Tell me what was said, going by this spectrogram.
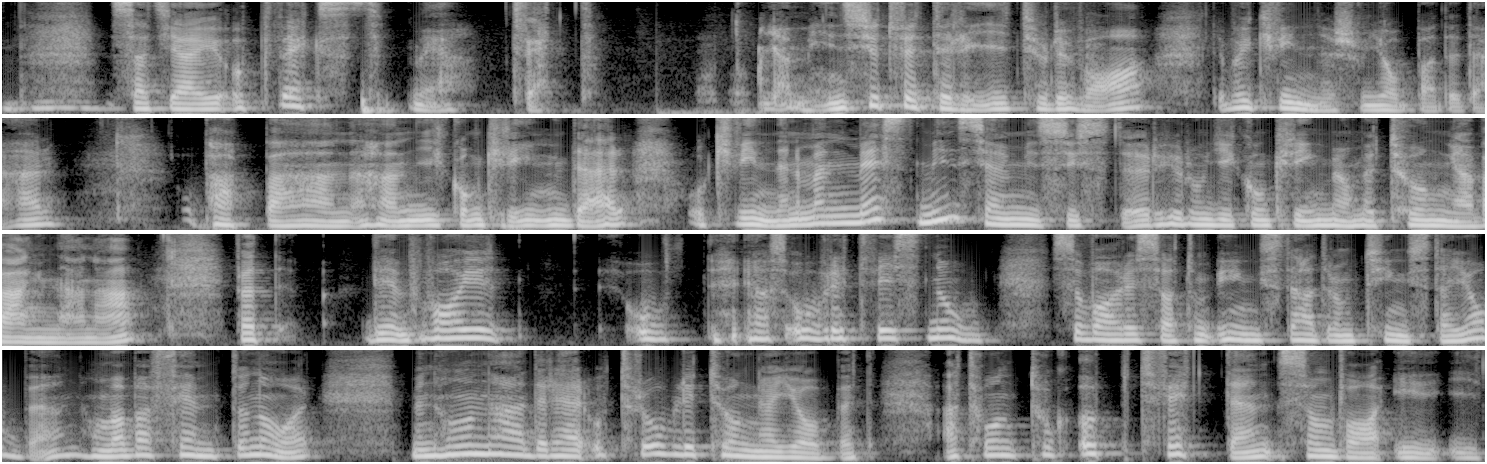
Mm. Så att jag är uppväxt med tvätt. Jag minns ju tvätteriet, hur det var. Det var ju kvinnor som jobbade där. Och pappa han, han gick omkring där och kvinnorna, men mest minns jag min syster, hur hon gick omkring med de här tunga vagnarna. För att det var ju alltså orättvist nog så var det så att de yngsta hade de tyngsta jobben. Hon var bara 15 år. Men hon hade det här otroligt tunga jobbet att hon tog upp tvätten som var i, i,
